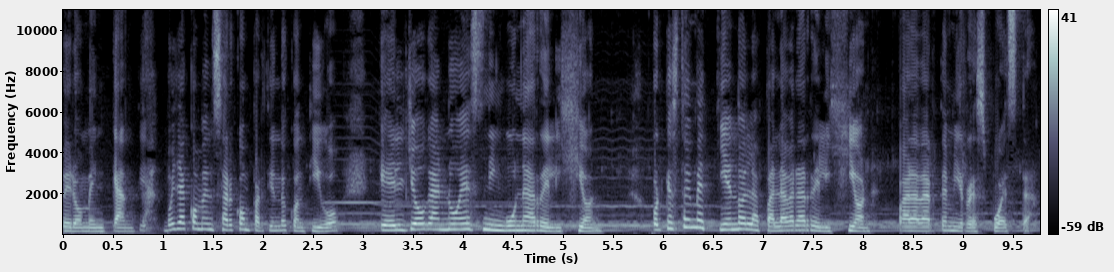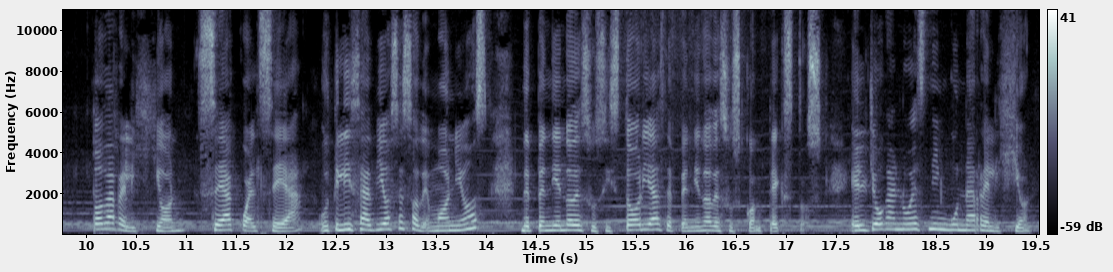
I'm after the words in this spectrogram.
pero me encanta. Voy a comenzar compartiendo contigo que el yoga no es ninguna religión. porque estoy metiendo la palabra religión para darte mi respuesta? Toda religión, sea cual sea, utiliza dioses o demonios dependiendo de sus historias, dependiendo de sus contextos. El yoga no es ninguna religión.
